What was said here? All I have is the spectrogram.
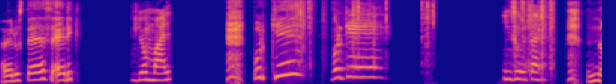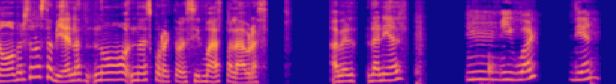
A ver, ustedes, Eric, Yo mal. ¿por qué? Porque insultan. No, pero eso no está bien. no, no es correcto decir malas palabras. A ver, Daniel, Mm, igual, bien.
